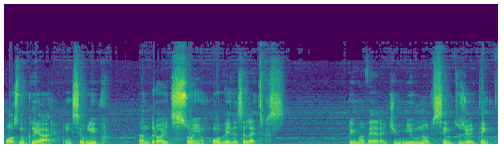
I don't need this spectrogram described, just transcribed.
pós-nuclear em seu livro Androides Sonham com Ovelhas Elétricas. Primavera de 1980.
